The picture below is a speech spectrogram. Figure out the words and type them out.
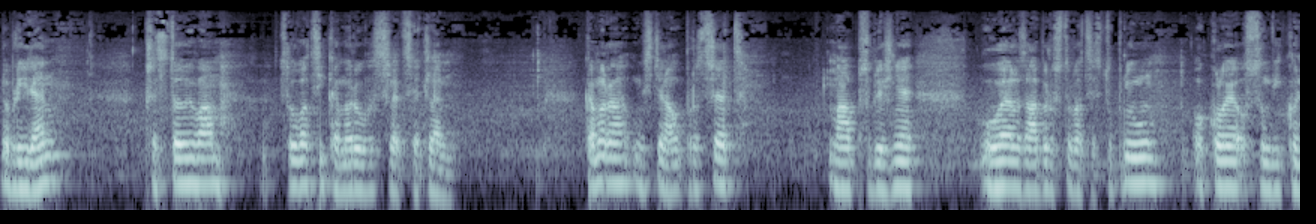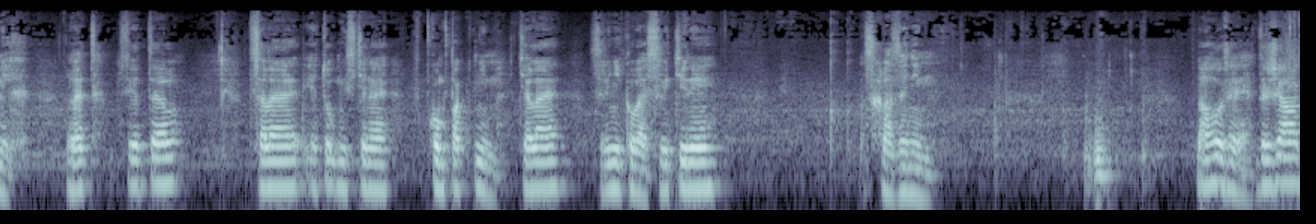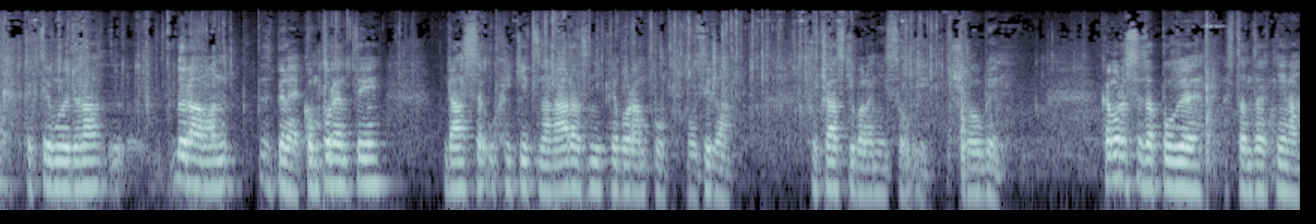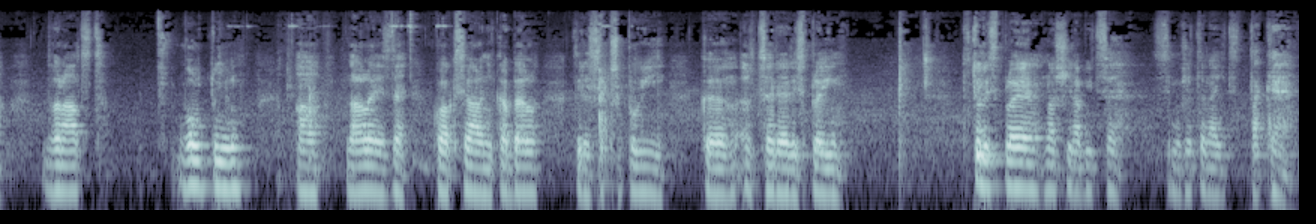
Dobrý den, představuji vám couvací kameru s LED světlem. Kamera umístěná uprostřed má přibližně úhel záběru 120 stupňů, okolo je 8 výkonných LED světel, celé je to umístěné v kompaktním těle z hliníkové slitiny s chlazením. Nahoře je držák, ke kterému je dodáván zbylé komponenty, dá se uchytit na nárazník nebo rampu vozidla. Součástí balení jsou i šrouby. Kamera se zapojuje standardně na 12 V a dále je zde koaxiální kabel, který se připojí k LCD displeji. Tyto displeje v naší nabídce si můžete najít také.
